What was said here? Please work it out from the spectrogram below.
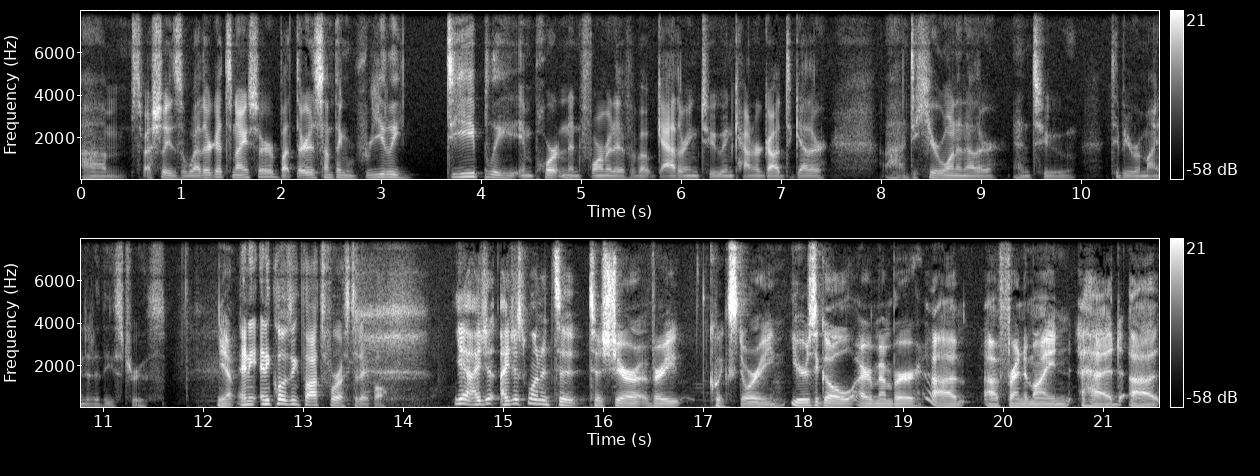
um, especially as the weather gets nicer. But there is something really deeply important and formative about gathering to encounter God together, uh, to hear one another, and to to be reminded of these truths. Yeah. Any any closing thoughts for us today, Paul? Yeah, I just I just wanted to to share a very quick story. Years ago, I remember uh, a friend of mine had uh,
